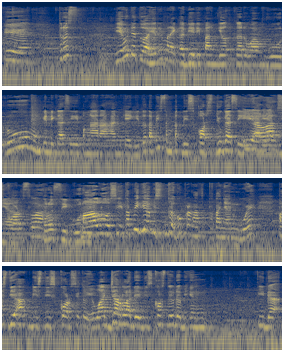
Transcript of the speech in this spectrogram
iya. terus ya udah tuh akhirnya mereka dia dipanggil ke ruang guru mungkin dikasih pengarahan kayak gitu tapi sempet diskors juga sih Iyalah, akhirnya skors lah. terus si guru Malu sih, tapi dia abis enggak gue pernah pertanyaan gue pas dia abis diskors itu ya wajar lah dia diskors dia udah bikin tidak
